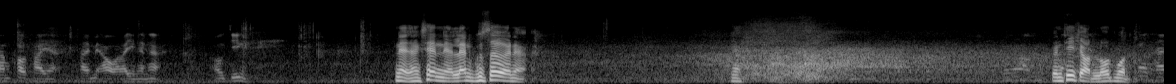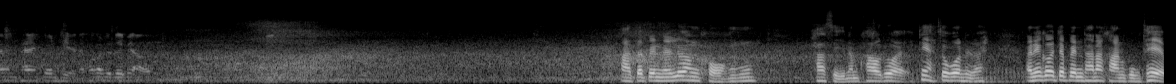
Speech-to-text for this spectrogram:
นำเข้าไทยอะไทยไม่เอาอะไรอย่างนั้นอะเอาจริงเนี่ยอย่างเช่นเนี่ยแลนด์คูเซอร์เนี่ยเนี่ยเป็นที่จอดรถหมดเข้าไทยมันแพงเกินเหตุนะเขาก็เลยไม่เอา อาจจะเป็นในเรื่องของภาษีนำเข้าด้วยเนี่ยทุกคนเห็นไหมอันนี้ก็จะเป็นธนาคารกรุงเทพ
